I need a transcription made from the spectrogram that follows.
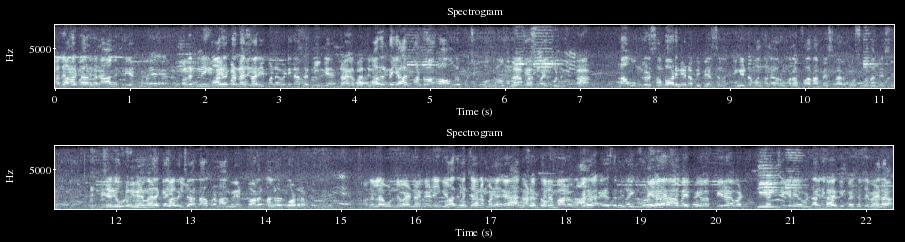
பதட்டத்தை. நாங்க கிரியேட் பண்ணுவோம் பதட்டத்தை. சரி பண்ண வேண்டியதா சார் நீங்க. நாங்க பாத்துக்கிறோம். பதட்டத்தை யார் பண்றாங்களோ அவங்கள பிடிச்சிட்டு போங்க. அவங்க மேல ஃபைல் பண்ணுங்க. ஆனா உங்களோட சபார்டினேட் அப்படி பேசல. எங்ககிட்ட வந்தோடனே ரொம்ப ரஃபா தான் பேசுறாரு மோசமா தான் பேசுறாரு சரி, உரிமை மேல கை. வச்சாருன்னா அப்புறம் நாங்க வேட்பாளர் நாங்க போடுறோம் அதெல்லாம் ஒண்ணு வேண்டாங்க. நீங்க பிரச்சாரம் பண்ணுங்க. ஆனா. பெரும்பாலும் பிற- right. பிற அமைப்பு பிற வட்- கட்சிகளை வந்து தாக்கி பேசுறது வேண்டாம்.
